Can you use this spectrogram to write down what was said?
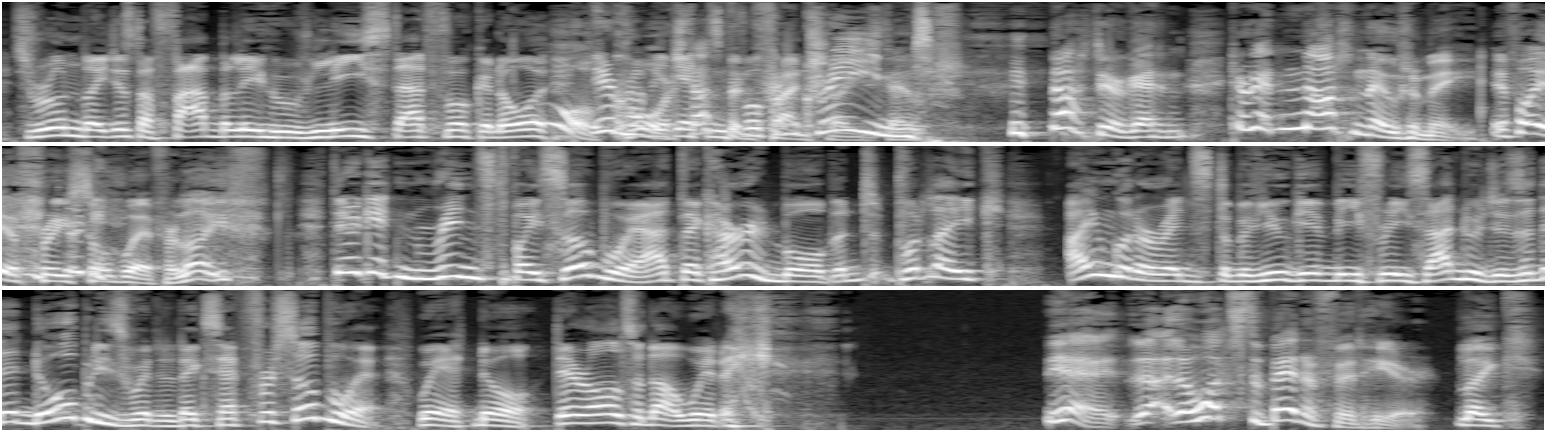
It's run by just a family who've leased that fucking oil. Oh, They're probably course, getting fucking creamed. Not they're getting they're getting nothing out of me. If I have free subway for life, They're getting rinsed by Subway at the current moment. But like, I'm going to rinse them if you give me free sandwiches, and then nobody's winning except for Subway. Wait, no, they're also not winning. Yeah, what's the benefit here? Like,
